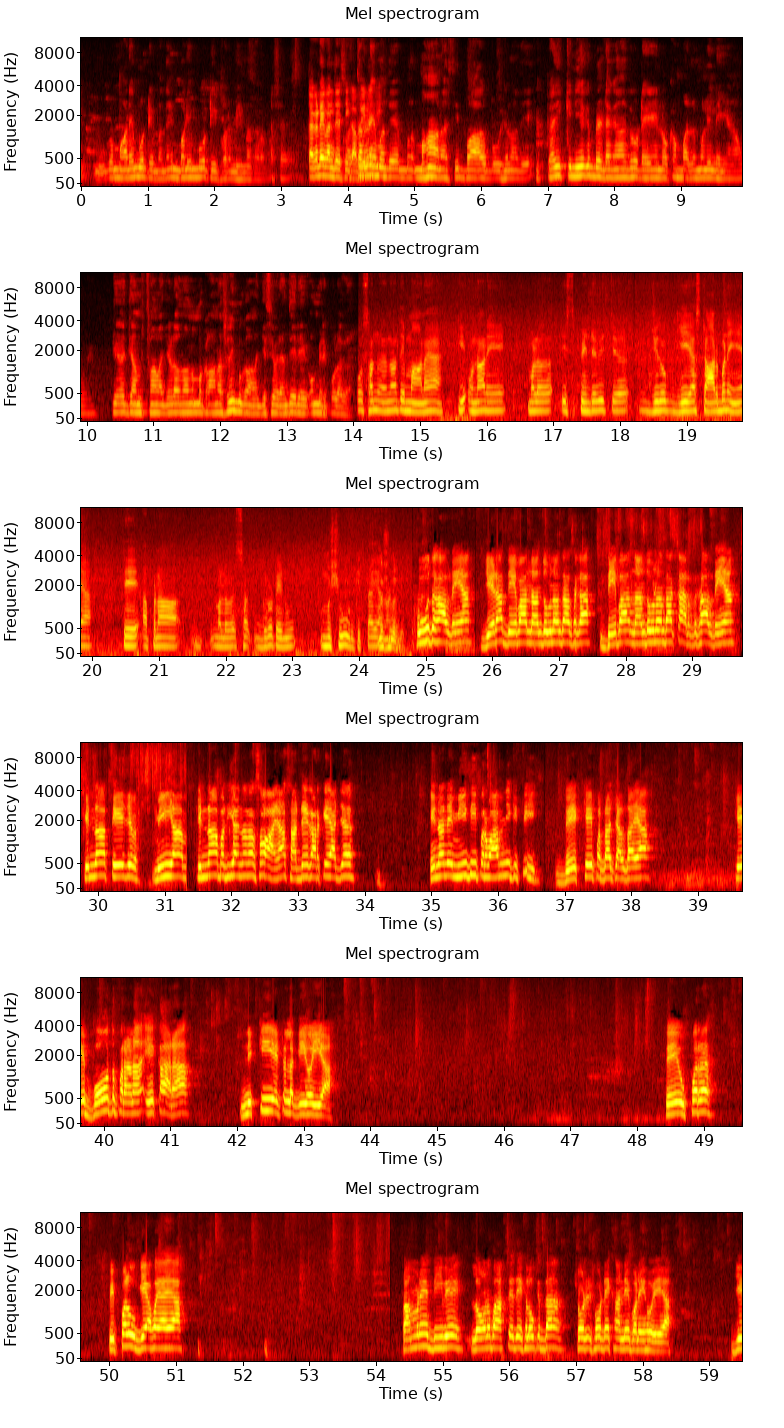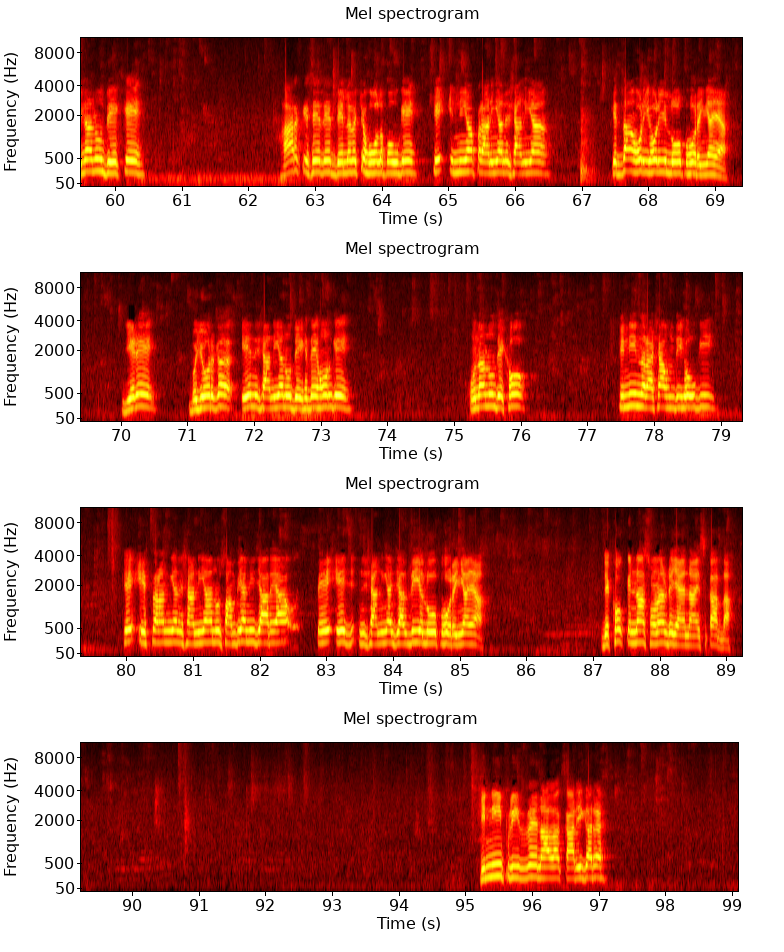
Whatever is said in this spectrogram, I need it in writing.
ਮਾੜੇ ਮੋਟੇ ਬੰਦੇ ਨੇ ਬੜੀ ਮੋਟੀ ਫਰਮ ਸੀ ਮਤਲਬ। ਤਗੜੇ ਬੰਦੇ ਸੀ ਕਾਫੀ ਤਗੜੇ ਬੰਦੇ ਮਹਾਨ ਸੀ ਬਾਗ ਬੂਸ਼ ਉਹਨਾਂ ਦੇ। ਕਈ ਕਿੰਨੀਆਂ ਕਿ ਬਿਲਡਿੰਗਾਂ ਘਰੋਟੇ ਨੇ ਲੋਕਾਂ ਮੱਲ ਮੁੱਲੀ ਲਈ ਜਾਣਾ ਹੋਵੇ ਜਿਹੜਾ ਜਨਮਸਥਾਨ ਆ ਜਿਹੜਾ ਉਹਨਾਂ ਦਾ ਮਕਾਨ ਅਸਲੀ ਮਕਾਨ ਜਿੱਥੇ ਉਹ ਰਹਿੰਦੇ ਰਹੇ ਉਹ ਮੇਰੇ ਕੋਲ ਹੈਗਾ। ਉਹ ਸਾਨੂੰ ਇਹਨਾਂ ਤੇ ਮਾਣ ਹੈ ਕਿ ਉਹਨਾਂ ਨੇ ਮਤਲਬ ਇਸ ਪਿੰਡ ਵਿੱਚ ਜਦੋਂ ਗਏ ਆ ਸਟਾਰ ਬਣੇ ਆ ਤੇ ਆਪਣਾ ਮਤਲਬ ਗਰੋਟੇ ਨੂੰ ਮਸ਼ਹੂਰ ਕੀਤਾ ਹੈ ਉਹਨਾਂ ਨੇ। ਖੂਹ ਦਿਖਾਲਦੇ ਆ ਜਿਹੜਾ ਦੇਵਾਨੰਦ ਉਹਨਾਂ ਦਾ ਸੀਗਾ। ਦੇਵਾਨੰਦ ਉਹਨਾਂ ਦਾ ਘਰ ਦਿਖਾਲਦੇ ਆ। ਕਿੰਨਾ ਤੇਜ਼ ਮੀਂਹ ਆ ਕਿੰਨਾ ਵਧੀਆ ਇਹਨਾਂ ਦਾ ਸੁਭਾਅ ਆ। ਸਾਡੇ ਕਰਕੇ ਅੱਜ ਇਹਨਾਂ ਨੇ ਮੀਂਹ ਦੀ ਪਰਵਾਹ ਨਹੀਂ ਕੀਤੀ। ਦੇਖ ਕੇ ਪਤਾ ਚੱਲਦਾ ਆ ਕਿ ਬਹੁਤ ਪੁਰਾਣਾ ਇਹ ਘਰ ਆ। ਨਿੱਕੀ ਇੱਟ ਲੱਗੀ ਹੋਈ ਆ। ਤੇ ਉੱਪਰ ਪਿੱਪਲ ਉੱਗਿਆ ਹੋਇਆ ਆ। ਸਾਹਮਣੇ ਦੀਵੇ ਲਾਉਣ ਵਾਸਤੇ ਦੇਖ ਲਓ ਕਿਦਾਂ ਛੋਟੇ ਛੋਟੇ ਖਾਨੇ ਬਣੇ ਹੋਏ ਆ। ਜਿਨ੍ਹਾਂ ਨੂੰ ਦੇਖ ਕੇ ਹਰ ਕਿਸੇ ਦੇ ਦਿਲ ਵਿੱਚ ਹੋਲ ਪਊਗੇ ਕਿ ਇੰਨੀਆਂ ਪੁਰਾਣੀਆਂ ਨਿਸ਼ਾਨੀਆਂ ਕਿੱਦਾਂ ਹੌਲੀ ਹੌਲੀ ਲੋਪ ਹੋ ਰਹੀਆਂ ਆ। ਜਿਹੜੇ ਬਜ਼ੁਰਗ ਇਹ ਨਿਸ਼ਾਨੀਆਂ ਨੂੰ ਦੇਖਦੇ ਹੋਣਗੇ, ਉਹਨਾਂ ਨੂੰ ਦੇਖੋ ਕਿੰਨੀ ਨਿਰਾਸ਼ਾ ਹੁੰਦੀ ਹੋਊਗੀ ਕਿ ਇਸ ਤਰ੍ਹਾਂ ਦੀਆਂ ਨਿਸ਼ਾਨੀਆਂ ਨੂੰ ਸਾਂਭਿਆ ਨਹੀਂ ਜਾ ਰਿਹਾ ਤੇ ਇਹ ਜ- ਨਿਸ਼ਾਨੀਆਂ ਜਲਦੀ ਅਲੋਪ ਹੋ ਰਹੀਆਂ ਆ। ਦੇਖੋ ਕਿੰਨਾ ਸੋਹਣਾ ਡਿਜ਼ਾਈਨ ਆ ਇਸ ਘਰ ਦਾ। ਕਿੰਨੀ ਪ੍ਰੀਤ ਦੇ ਨਾਲ ਕਾਰੀਗਰ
